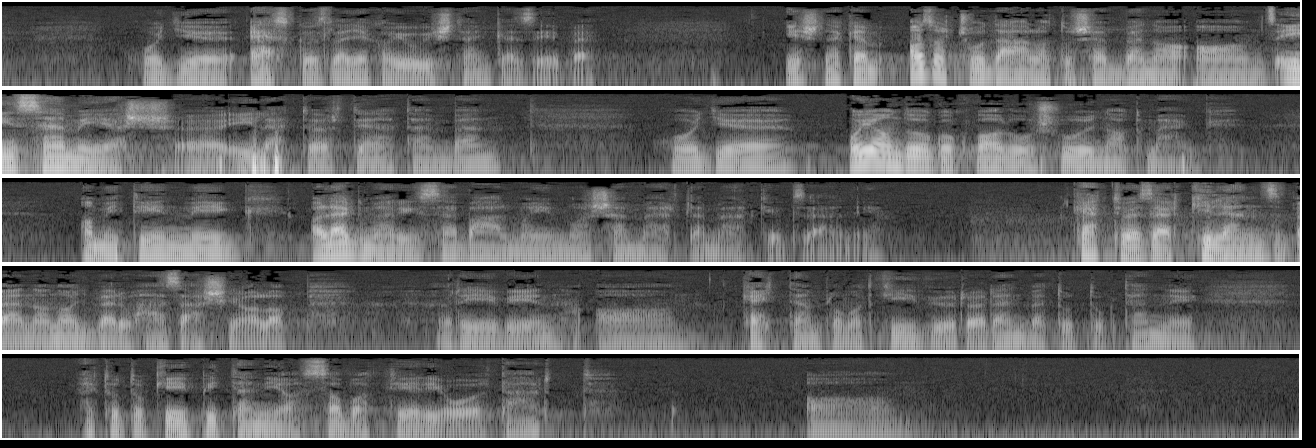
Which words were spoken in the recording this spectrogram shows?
hogy eszköz legyek a jó Isten kezébe. És nekem az a csodálatos ebben a, az én személyes élettörténetemben, hogy olyan dolgok valósulnak meg, amit én még a legmerészebb álmaimmal sem mertem elképzelni. 2009-ben a nagy beruházási alap révén a templomot kívülről rendbe tudtuk tenni, meg tudtuk építeni a szabadtéri oltárt, a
